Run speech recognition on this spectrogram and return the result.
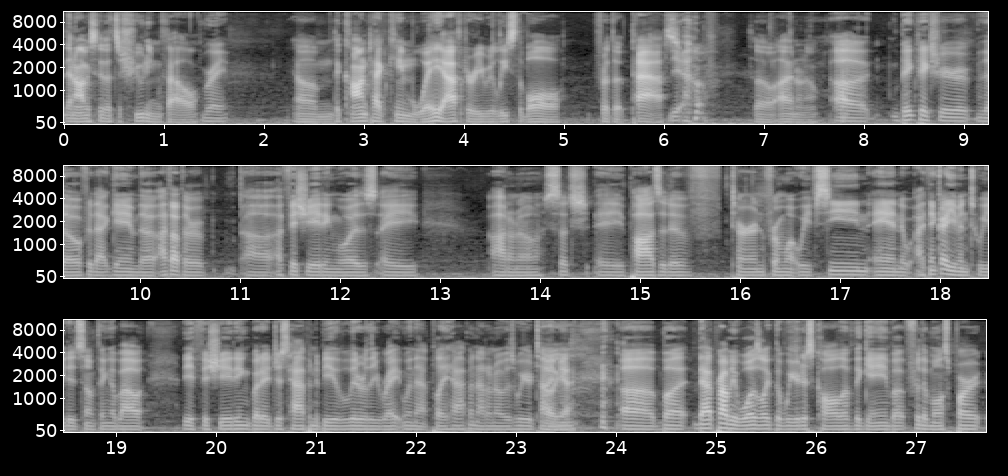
then obviously that's a shooting foul. Right. Um, the contact came way after he released the ball for the pass. Yeah. So I don't know. Uh, big picture though for that game, though, I thought the uh, officiating was a, I don't know, such a positive turn from what we've seen, and I think I even tweeted something about the officiating, but it just happened to be literally right when that play happened. I don't know, it was weird Oh, timing. uh, but that probably was like the weirdest call of the game. But for the most part,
